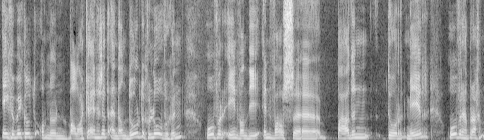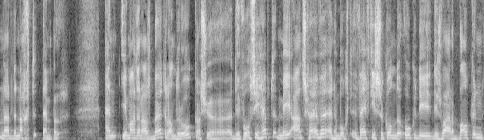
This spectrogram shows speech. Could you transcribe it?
ingewikkeld, op een balakijn gezet en dan door de gelovigen over een van die invalspaden door het meer overgebracht naar de nachttempel. En je mag dan als buitenlander ook, als je devotie hebt, mee aanschuiven. En je mocht 15 seconden ook die, die zware balken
